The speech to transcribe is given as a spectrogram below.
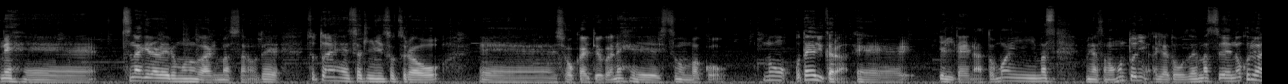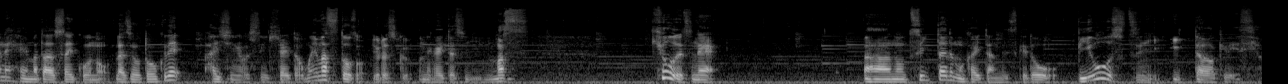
ね、えーつなげられるものがありましたのでちょっとね先にそちらを、えー、紹介というかね、えー、質問箱のお便りから、えー、やりたいなと思います。皆様本当にありがとうございます。えー、残りはね、また明日以降のラジオトークで配信をしていきたいと思います。どうぞよろしくお願いいたします。今日ですね、あの、ツイッターでも書いたんですけど、美容室に行ったわけですよ。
